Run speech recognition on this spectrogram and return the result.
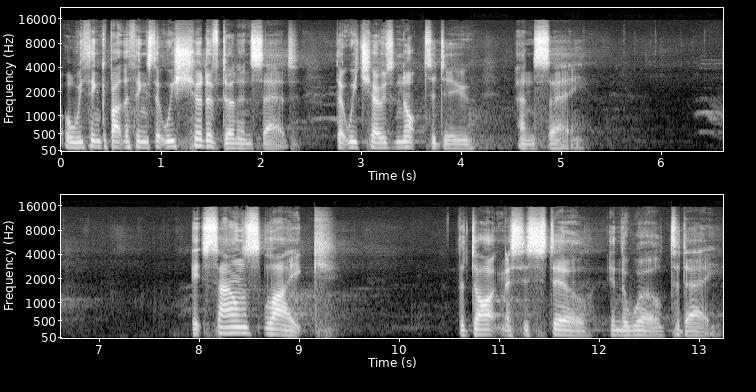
Or we think about the things that we should have done and said that we chose not to do and say. It sounds like the darkness is still in the world today.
